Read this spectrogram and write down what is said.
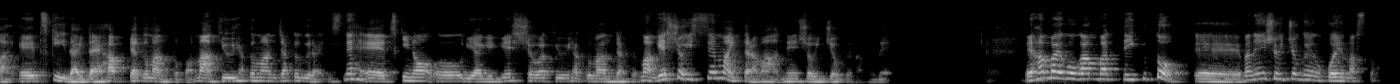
はいえー、月大体800万とか、まあ、900万弱ぐらいですね。えー、月の売上月賞が900万弱。まあ、月賞1000万いったら、まあ、年商1億なので、えー、販売後頑張っていくと、えーまあ、年商1億円を超えますと。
